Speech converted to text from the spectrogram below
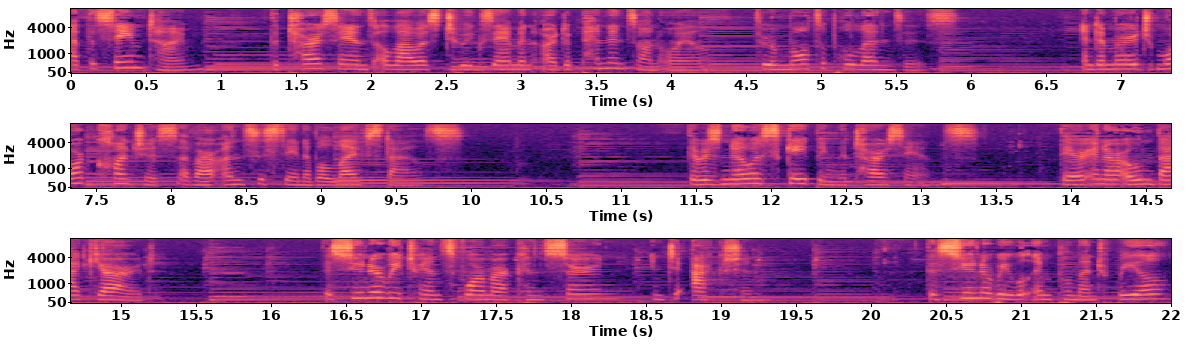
At the same time, the tar sands allow us to examine our dependence on oil through multiple lenses and emerge more conscious of our unsustainable lifestyles. There is no escaping the tar sands. They're in our own backyard. The sooner we transform our concern into action, the sooner we will implement real,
